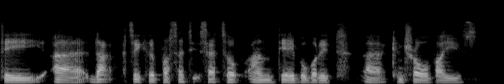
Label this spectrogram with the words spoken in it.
the uh, that particular prosthetic setup and the able-bodied uh, control values.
